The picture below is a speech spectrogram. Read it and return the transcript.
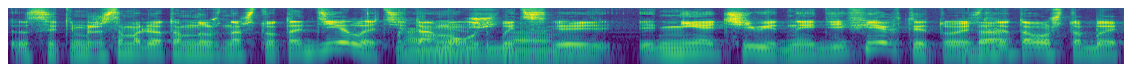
с этим же самолетом нужно что-то делать, и там могут быть Конечно. э, неочевидные дефекты. То есть Да. для того, чтобы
